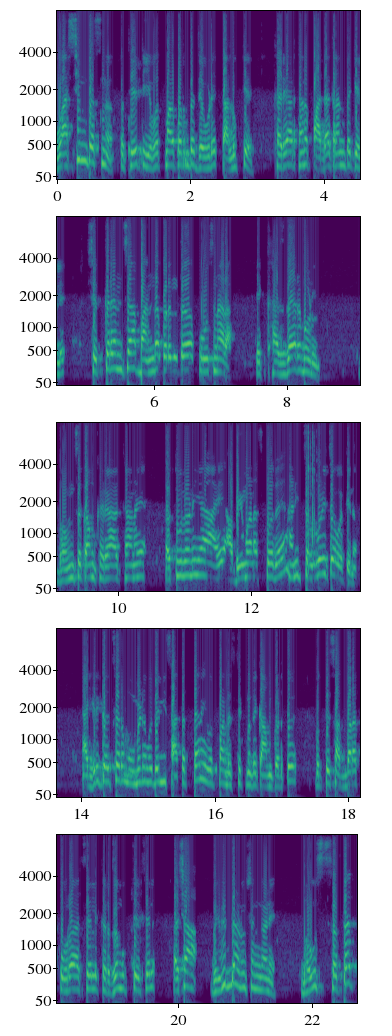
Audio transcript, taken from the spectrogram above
वाशिम पासनं तर थेट यवतमाळ पर्यंत जेवढे तालुके खऱ्या अर्थानं पादाक्रांत केले. शेतकऱ्यांच्या बांधापर्यंत पोहोचणारा एक खासदार म्हणून भाऊंचं काम खऱ्या अर्थाने अतुलनीय आहे अभिमानास्पद आहे आणि चळवळीच्या वतीनं. ऍग्रिकल्चर मुवमेंटमध्ये मी सातत्याने यवतमाळ डिस्ट्रिक्टमध्ये काम करतोय. मग ते सातबारा कोरा असेल कर्जमुक्ती असेल अशा विविध अनुषंगाने भाऊ सतत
